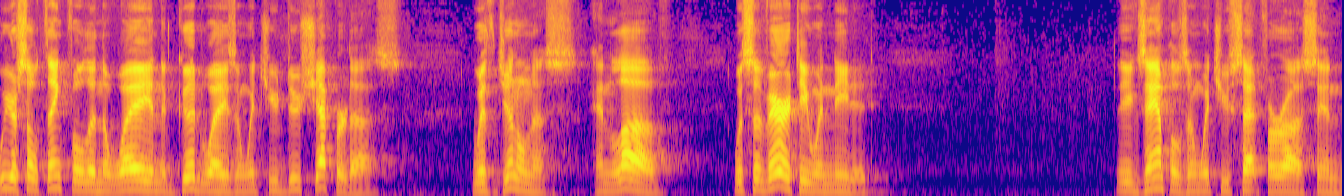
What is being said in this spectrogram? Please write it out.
We are so thankful in the way, in the good ways in which you do shepherd us with gentleness and love, with severity when needed. The examples in which you set for us in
